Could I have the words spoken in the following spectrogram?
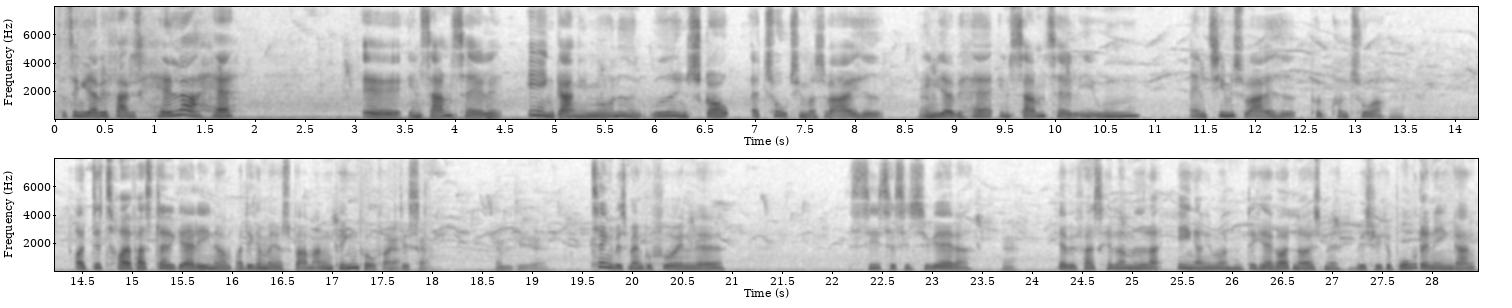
så tænker jeg, jeg vil faktisk hellere have øh, en samtale en gang i måneden ude i en skov af to timers varighed, Ja. end jeg vil have en samtale i ugen af en times varighed på et kontor. Ja. Og det tror jeg faktisk slet ikke, jeg er alene om, og det kan man jo spare mange penge på, faktisk. Ja, ja. Jamen, det er, Tænk, hvis man kunne få en... Øh, sige til sin psykiater. Jeg vil faktisk hellere møde dig en gang i måneden. Det kan jeg godt nøjes med, hvis vi kan bruge den en gang,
